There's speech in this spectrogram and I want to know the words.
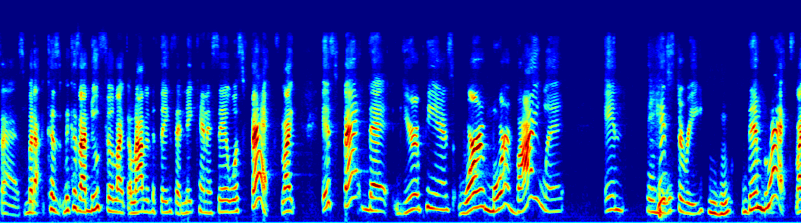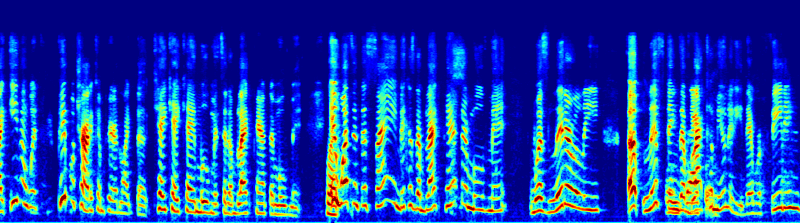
sides, but because because I do feel like a lot of the things that Nick Cannon said was fact. Like it's fact that Europeans were more violent in mm-hmm. history mm-hmm. than blacks. Like even with people try to compare like the KKK movement to the Black Panther movement. Right. It wasn't the same because the Black Panther movement was literally uplifting exactly. the black community. They were feeding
